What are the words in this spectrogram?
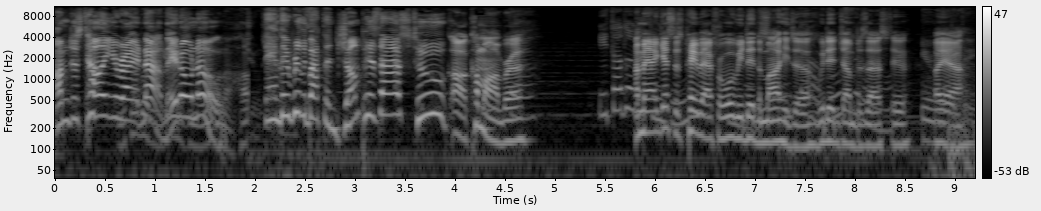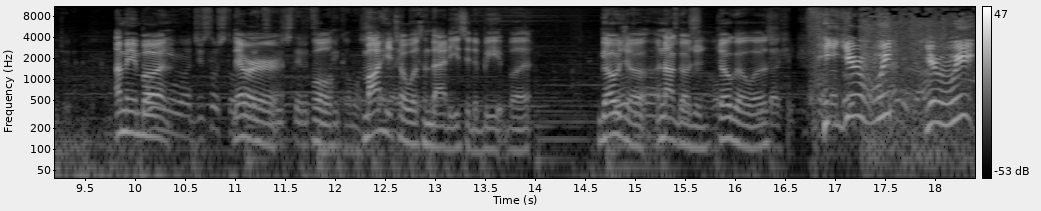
I'm just telling you right now, they don't know. Damn, they really about to jump his ass too? Oh, come on, bro. I mean, I guess it's payback for what we did to Mahito. We did jump his ass too. Oh yeah. I mean, but they were well. Mahito wasn't that easy to beat, but Gojo, not Gojo, Jogo was. You're weak. You're weak.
